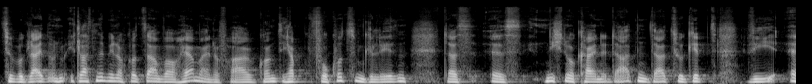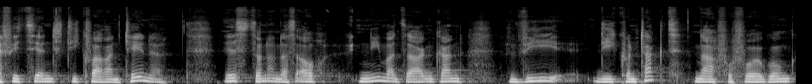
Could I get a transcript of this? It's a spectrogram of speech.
zu begleiten? Und ich lassen Sie mich noch kurz sagen, woher meine Frage kommt. Ich habe vor kurzem gelesen, dass es nicht nur keine Daten dazu gibt, wie effizient die Quarantäne ist, sondern dass auch niemand sagen kann, wie die Kontaktnachverfolgung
